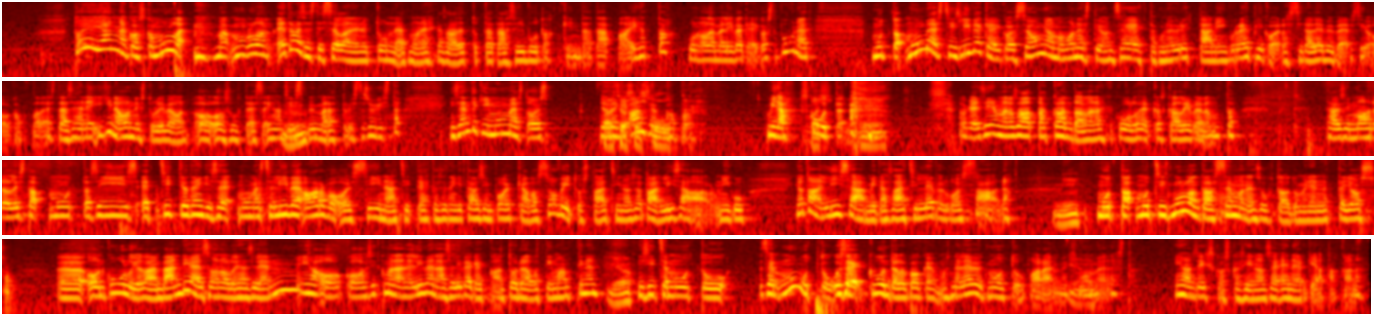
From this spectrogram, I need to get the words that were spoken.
Toi on jännä, koska mulle, mä, mulla on etäisesti sellainen nyt tunne, että me on ehkä saatettu tätä sivutakin tätä aihetta, kun olemme livekeikoista puhuneet. Mutta mun mielestä siis livekeikoissa se ongelma monesti on se, että kun ne yrittää niinku replikoida sitä levyversioa kappaleesta, ja sehän ei ikinä onnistu live-olosuhteissa ihan siis Mm. ymmärrettävistä syistä, niin sen takia mun mielestä olisi jotenkin ansiokkaampaa. Mitä? Scooter? Niin. Okei, siihen mä en osaa ottaa kantaa, mä en ehkä kuullut heitä koskaan livenä, mutta täysin mahdollista. Mutta siis, että sitten jotenkin se, mun mielestä se live-arvo olisi siinä, että sitten tehtäisiin jotenkin täysin poikkeava sovitusta, että siinä olisi jotain lisää, niinku, jotain lisää, mitä sä et sillä levyllä voisi saada. Niin. Mutta, mutta siis mulla on taas semmoinen suhtautuminen, että jos ö, on kuullut jotain bändiä ja se on ollut ihan silleen, mm, ihan ok. Sitten kun mä näen ne livenä ja se livekeikka on todella timanttinen, Joo. niin sitten se muuttuu, se muuttuu, se kuuntelukokemus, ne levyt muuttuu paremmiksi Joo. mun mielestä. Ihan siksi, koska siinä on se energia takana.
